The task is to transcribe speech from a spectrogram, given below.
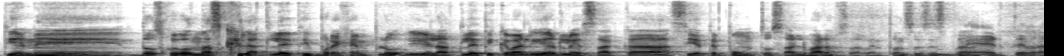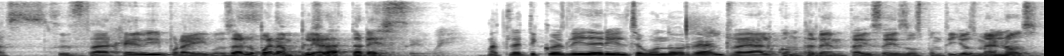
Tiene dos juegos más que el Atleti, por ejemplo. Y el Atleti que va líder le saca siete puntos al Barça, güey. Entonces está... Vértebras. Sí, Está heavy por ahí, güey. O sea, lo pueden ampliar a 13, güey. Atlético es líder y el segundo, Real. Real con 36, dos puntillos menos.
